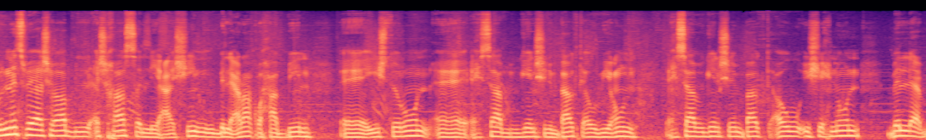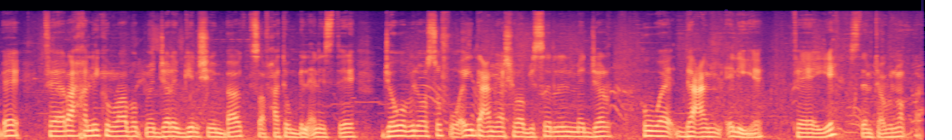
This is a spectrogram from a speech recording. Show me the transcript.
وبالنسبة يا شباب للأشخاص اللي عايشين بالعراق وحابين آه، يشترون آه، حساب ب Genshin Impact أو يبيعون حساب ب Genshin Impact أو يشحنون باللعبة فراح خليكم رابط متجري ب Genshin Impact صفحتهم بالإنستا. جوا بالوصف وأي دعم يا شباب يصير للمتجر هو دعم إلي. فيلا استمتعوا بالمقطع.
